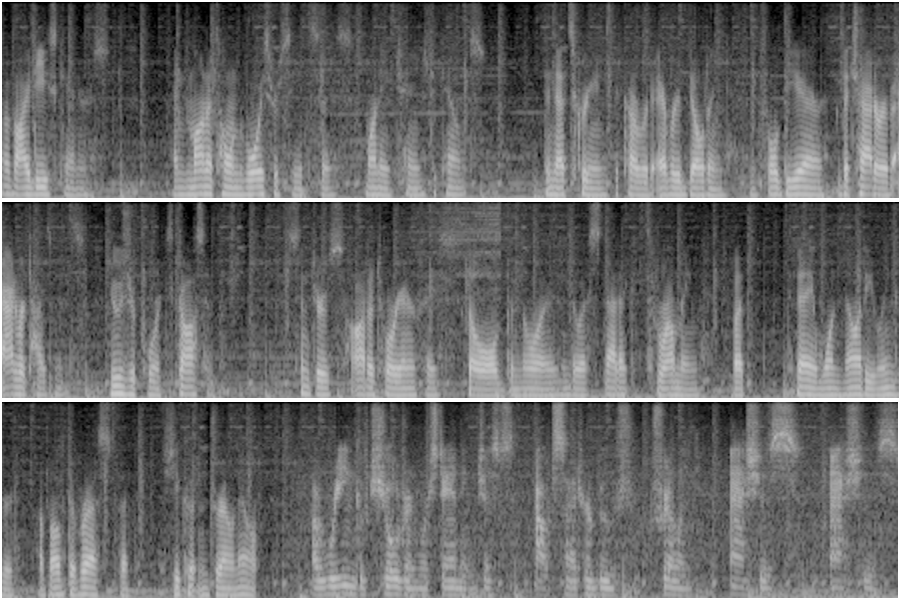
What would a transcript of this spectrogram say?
of ID scanners and monotone voice receipts as money changed accounts. The net screens that covered every building and filled the air with the chatter of advertisements, news reports, gossip, Cinder's auditory interface dulled the noise into a static thrumming, but today one melody lingered above the rest that she couldn't drown out. A ring of children were standing just outside her booth, trilling, Ashes, ashes,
